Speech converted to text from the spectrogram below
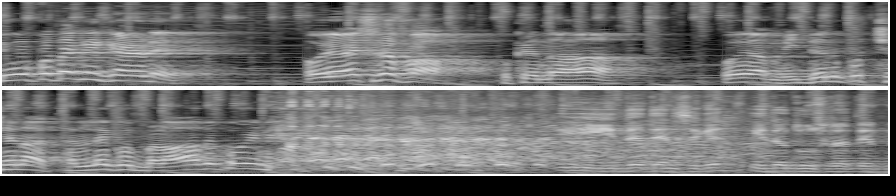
ਤੇ ਉਹ ਪਤਾ ਕੀ ਕਹਿਣ ਡੇ ਓਏ ਅਸ਼ਰਫਾ ਉਹ ਕਹਿੰਦਾ ਹਾਂ ਓਏ ਅਮੀਦੇ ਨੂੰ ਪੁੱਛੇ ਨਾ ਥੱਲੇ ਕੋਈ ਬੜਾ ਤੇ ਕੋਈ ਨਹੀਂ ਇਹ ਈਦ ਦੇ ਦਿਨ ਸੀਗੇ ਈਦ ਦਾ ਦੂਸਰਾ ਦਿਨ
